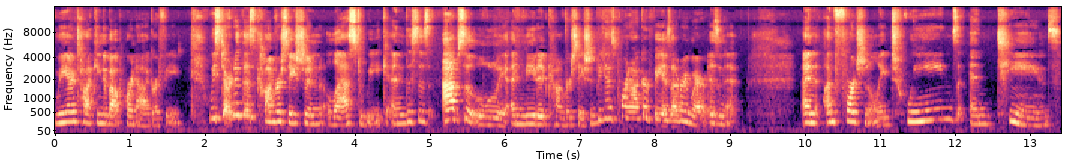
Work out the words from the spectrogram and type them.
We are talking about pornography. We started this conversation last week, and this is absolutely a needed conversation because pornography is everywhere, isn't it? And unfortunately, tweens and teens,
